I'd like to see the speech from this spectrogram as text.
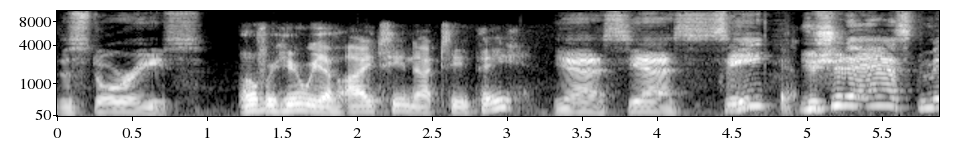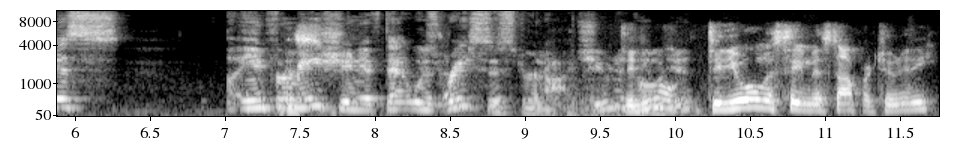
the stories. Over here we have IT, not TP. Yes, yes. See, you should have asked Miss uh, Information if that was racist or not. She would have Did told you you. did you almost say missed opportunity?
